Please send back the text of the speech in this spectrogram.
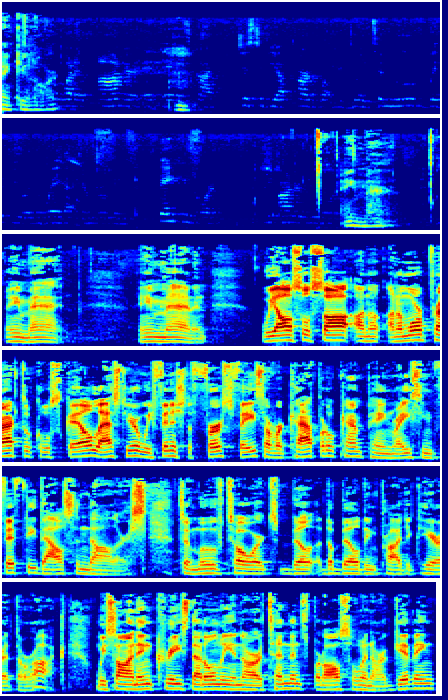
Thank you, Lord. Amen. Amen. Amen. And we also saw on a, on a more practical scale, last year we finished the first phase of our capital campaign, raising $50,000 to move towards build, the building project here at The Rock. We saw an increase not only in our attendance, but also in our giving.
